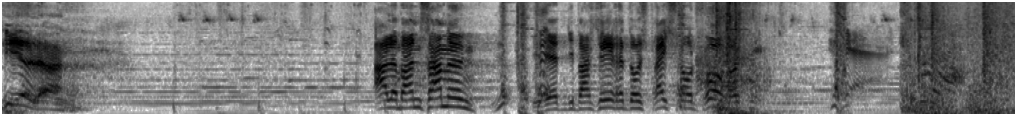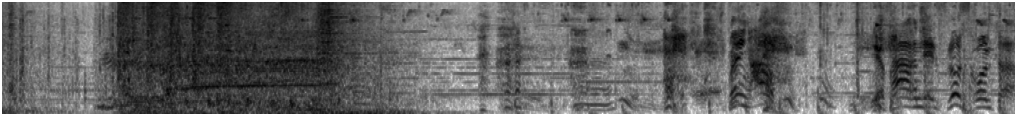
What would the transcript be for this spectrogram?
Hier lang. Alle Mann sammeln. Wir werden die Barriere durchbrechen und vorrücken. Runter.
